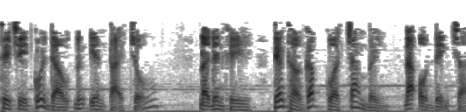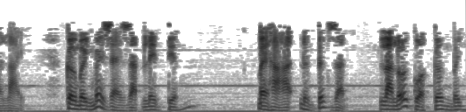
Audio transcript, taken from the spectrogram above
Thì chỉ cúi đầu đứng yên tại chỗ. Đợi đến khi tiếng thở gấp của cha mình Đã ổn định trở lại Cường bình mới rẻ rặt lên tiếng. Bệ hạ đừng tức giận Là lỗi của Cương Minh.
